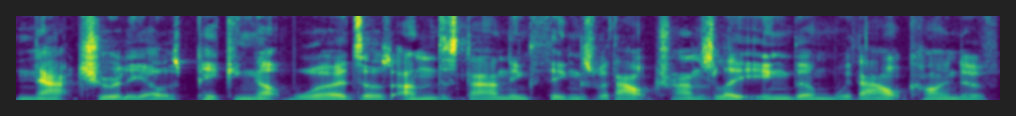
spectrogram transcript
naturally. I was picking up words, I was understanding things without translating them, without kind of.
